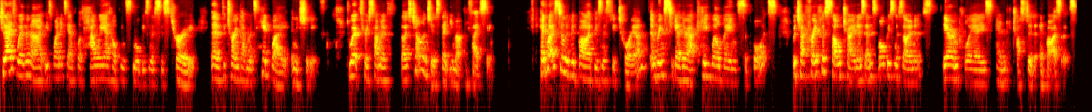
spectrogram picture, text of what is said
Today's webinar is one example of how we are helping small businesses through the Victorian Government's Headway initiative to work through some of those challenges that you might be facing. Headway is delivered by Business Victoria and brings together our key wellbeing supports, which are free for sole traders and small business owners their employees and trusted advisors.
